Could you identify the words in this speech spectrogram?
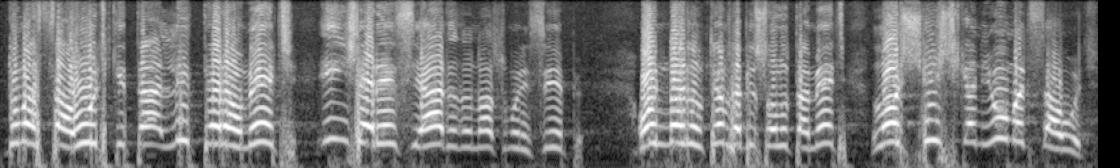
de uma saúde que está literalmente ingerenciada no nosso município, onde nós não temos absolutamente logística nenhuma de saúde.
